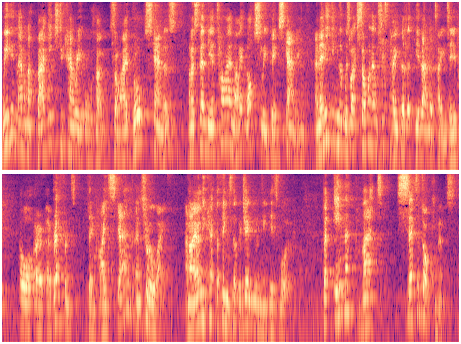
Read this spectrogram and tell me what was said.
We didn't have enough baggage to carry it all home. So I brought scanners and I spent the entire night not sleeping, scanning, and anything that was like someone else's paper that he had annotated or a, a reference thing, I scanned and threw away. And I only kept the things that were genuinely his work. But in that set of documents,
